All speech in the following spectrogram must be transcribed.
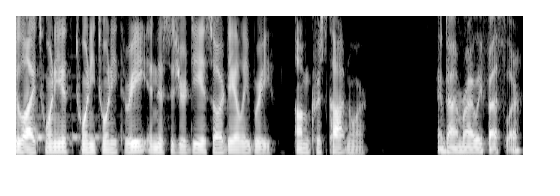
July 20th, 2023, and this is your DSR Daily Brief. I'm Chris Cotnor. And I'm Riley Fessler.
